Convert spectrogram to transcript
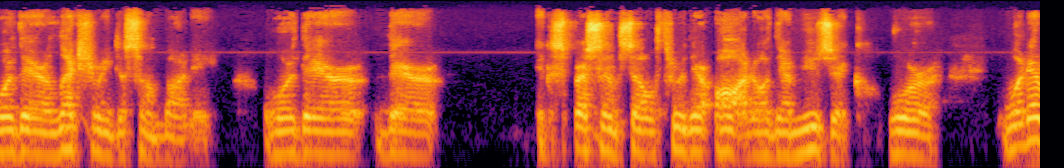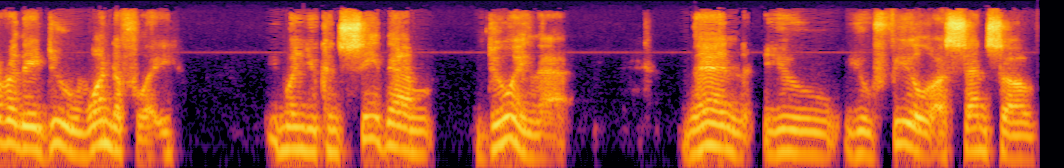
or they're lecturing to somebody or they're they're expressing themselves through their art or their music or whatever they do wonderfully when you can see them doing that then you you feel a sense of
